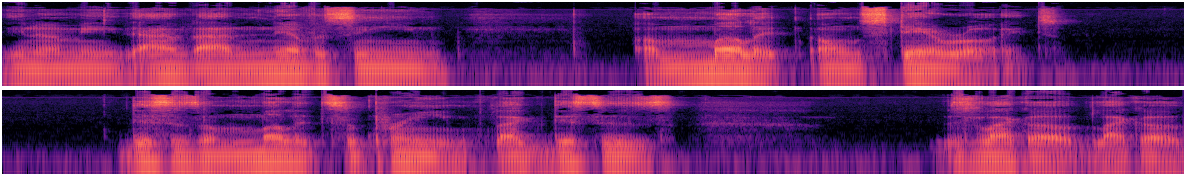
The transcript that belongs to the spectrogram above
You know what I mean? I've I've never seen a mullet on steroids. This is a mullet supreme. Like this is it's like a like a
